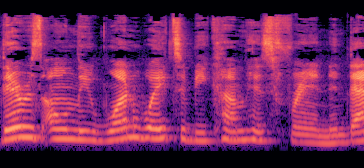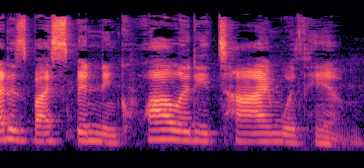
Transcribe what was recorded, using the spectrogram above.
There is only one way to become his friend, and that is by spending quality time with him.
